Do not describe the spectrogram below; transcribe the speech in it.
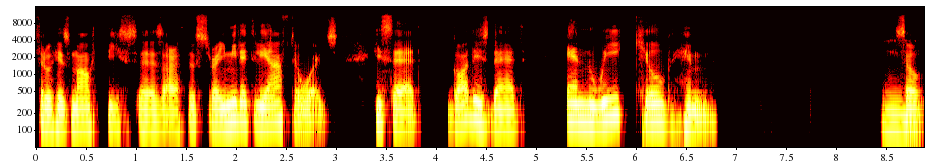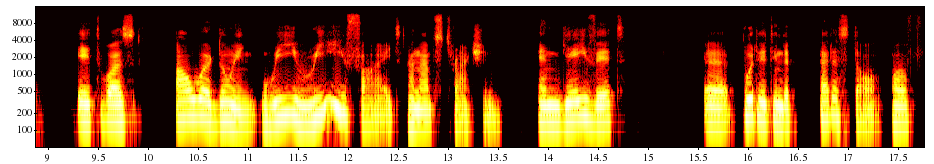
through his mouthpiece, uh, Zarathustra, immediately afterwards. He said, God is dead, and we killed him. Mm. So it was our doing. We reified an abstraction and gave it uh, put it in the pedestal of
